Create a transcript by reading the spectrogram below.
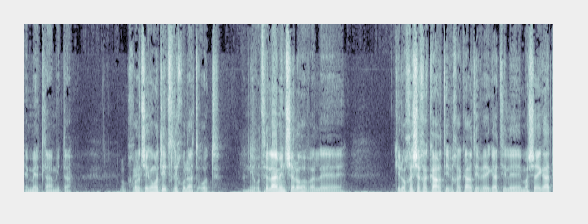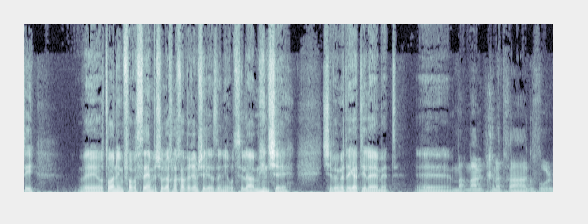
האמת לאמיתה. Okay. אוקיי. יכול להיות שגם אותי הצליחו להטעות. אני רוצה להאמין שלא, אבל uh, כאילו, אחרי שחקרתי וחקרתי והגעתי למה שהגעתי, ואותו אני מפרסם ושולח לחברים שלי, אז אני רוצה להאמין ש, שבאמת הגעתי לאמת. אה, מה, מה מבחינתך הגבול?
